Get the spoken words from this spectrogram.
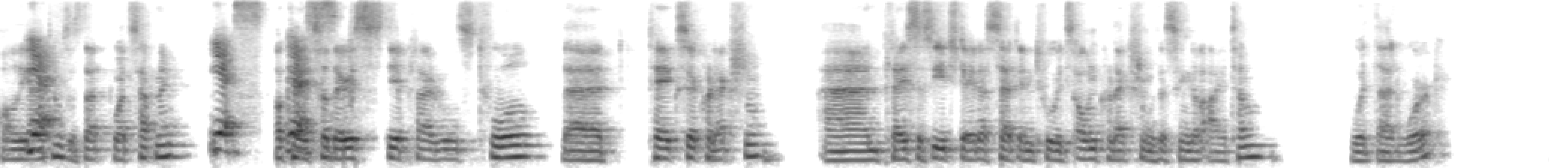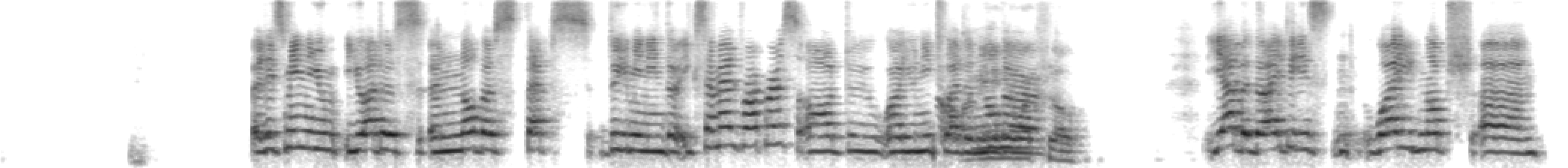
all the yeah. items. Is that what's happening? Yes. Okay, yes. so there is the apply rules tool that takes your collection and places each data set into its own collection with a single item. Would that work? But it means you you add a, another steps. Do you mean in the XML wrappers, or do you, or you need to add another workflow? Yeah, but the idea is why not? Um,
